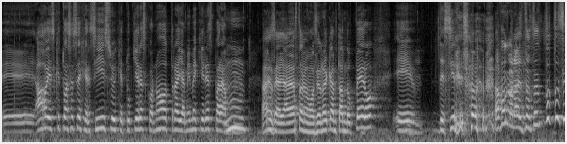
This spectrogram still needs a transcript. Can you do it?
Eh, ay, es que tú haces ejercicio y que tú quieres con otra y a mí me quieres para... mm". Ay, o sea, ya hasta me emocioné cantando, pero... eh, decir eso. ¿A poco no? Tú, tú- sí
